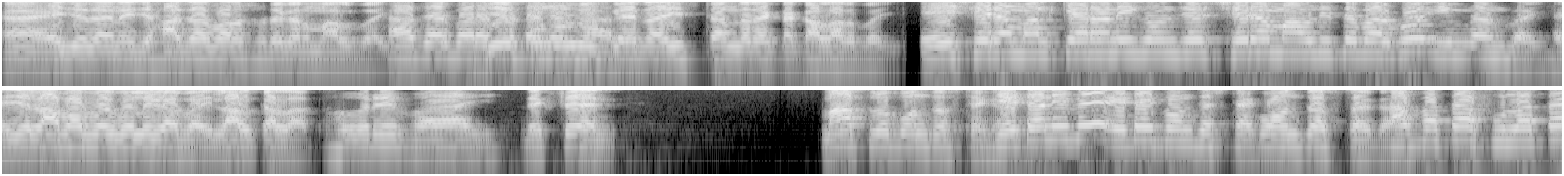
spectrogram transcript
হ্যাঁ এই যে দেন এই যে 1000 1200 টাকার মাল ভাই। হাজার বারোশো যে টাকার লোক মাল। এটা স্ট্যান্ডার্ড একটা কালার ভাই। এই সেরা মাল কেরানীগঞ্জের সেরা মাল দিতে পারব ইমরান ভাই। এই যে লাভার ভাই গলিগা ভাই লাল কালার ওরে ভাই। দেখছেন? মাত্র 50 টাকা। যেটা নিবে এটাই পঞ্চাশ টাকা। 50 টাকা। হাপাতা ফুলাতা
